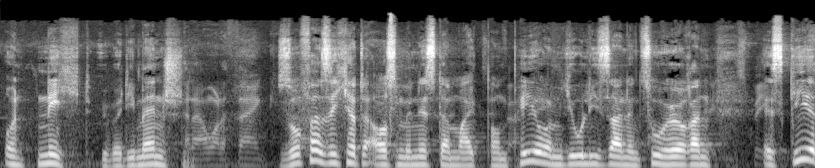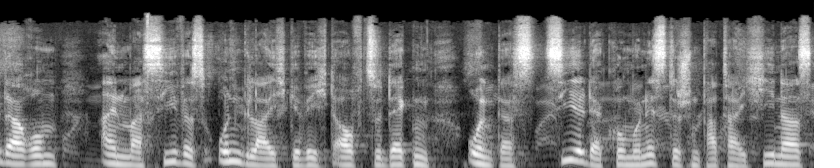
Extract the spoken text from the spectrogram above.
und nicht über die Menschen. So versicherte Außenminister Mike Pompeo im Juli seinen Zuhörern, es gehe darum, ein massives Ungleichgewicht aufzudecken und das Ziel der Kommunistischen Partei Chinas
